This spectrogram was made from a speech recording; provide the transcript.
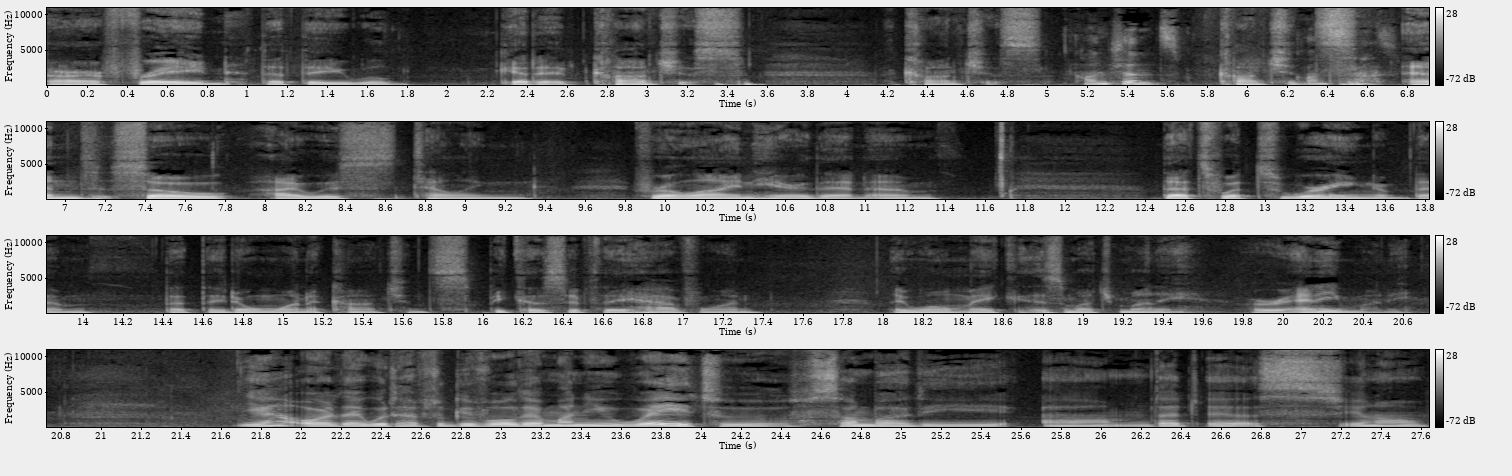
are afraid that they will get a conscious, a conscious Conscience. conscience. Conscience. And so I was telling Fräulein here that um, that's what's worrying of them, that they don't want a conscience, because if they have one, they won't make as much money or any money. Yeah, or they would have to give all their money away to somebody um, that is, you know,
